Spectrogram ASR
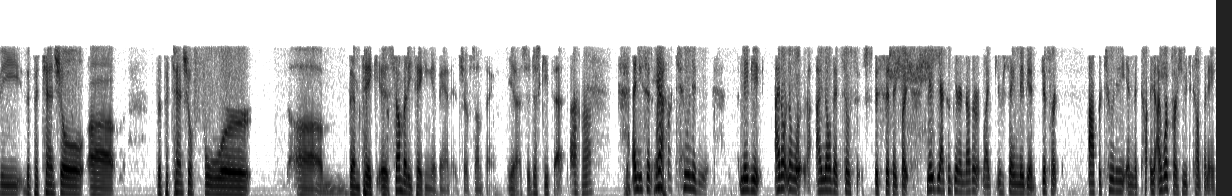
the the potential uh the potential for um them take uh, somebody taking advantage of something. Yeah, so just keep that. Uh-huh. And you said Yeah. opportunity. Maybe I don't know what I know that's so specific, but maybe I could get another like you're saying maybe a different opportunity in the co- I work for a huge company.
